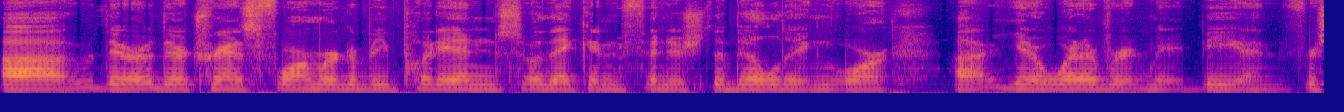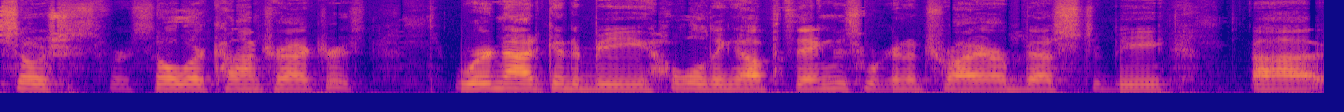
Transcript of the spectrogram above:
uh, their their transformer to be put in so they can finish the building, or uh, you know whatever it may be. And for so, for solar contractors, we're not going to be holding up things. We're going to try our best to be uh,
